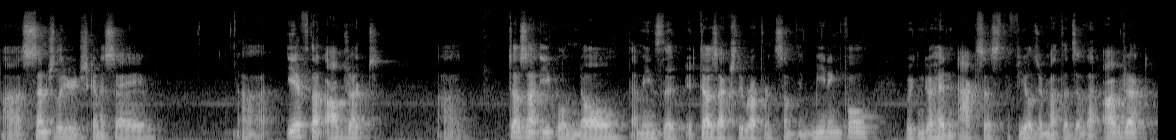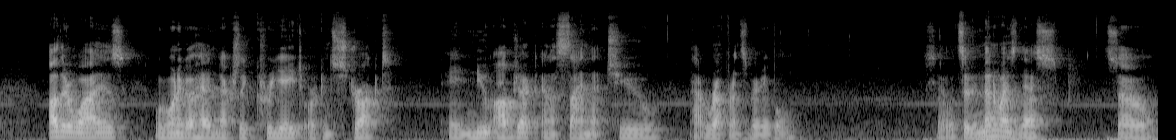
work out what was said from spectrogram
uh, essentially you're just going to say uh, if that object uh, does not equal null, that means that it does actually reference something meaningful. We can go ahead and access the fields or methods of that object. Otherwise, we want to go ahead and actually create or construct a new object and assign that to reference variable. So let's say we minimize this. So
